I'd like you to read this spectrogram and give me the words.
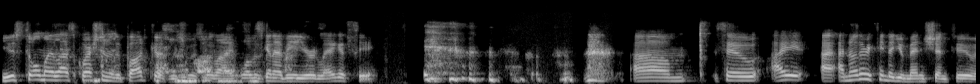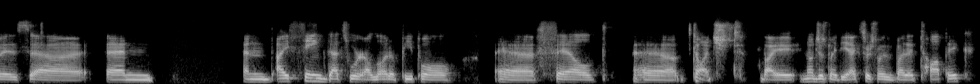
You stole my last question of the podcast, which was like, what was going to be your legacy? um, so I, another thing that you mentioned too is, uh, and, and I think that's where a lot of people uh, felt uh, touched by, not just by the exercise, but by the topic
